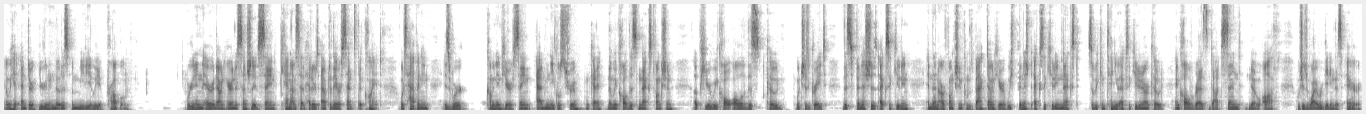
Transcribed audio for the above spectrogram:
and we hit enter, you're going to notice immediately a problem. We're getting an error down here, and essentially it's saying cannot set headers after they are sent to the client. What's happening is we're coming in here saying admin equals true, okay, then we call this next function. Up here we call all of this code, which is great. This finishes executing, and then our function comes back down here. We finished executing next, so we continue executing our code and call res.send no auth, which is why we're getting this error.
